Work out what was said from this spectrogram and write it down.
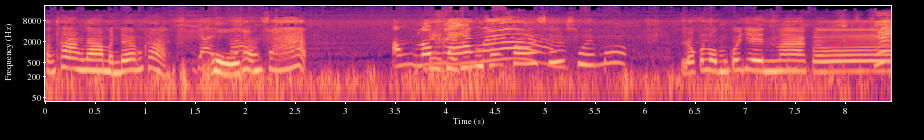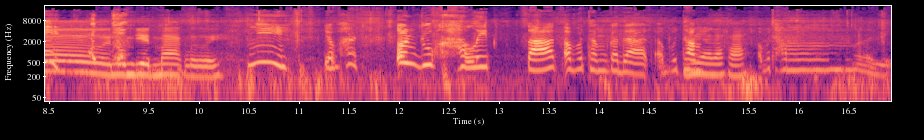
ข้างๆนาเหมือนเดิมค่ะโหท้องฟ้าเอาลมเด็แรกๆงดูมาท้อกงฟ้าสิสวยมาก แล้วก็ลมก็เย็นมากเลย ลมเย็นมากเลย นี่ เดี๋ยวพัดต้นยูคาลิปตัสเอาไปทำกระดาษ เอาไปทำเนี่ยนะคะเอาไปทำอะไรอีก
